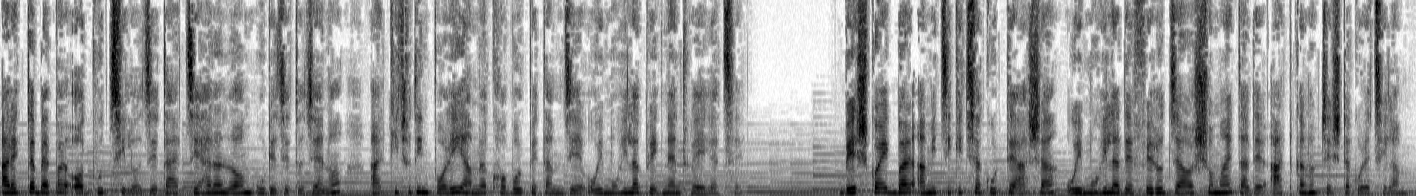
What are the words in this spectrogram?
আরেকটা ব্যাপার অদ্ভুত ছিল যে তার চেহারার রং উড়ে যেত যেন, আর কিছুদিন পরেই আমরা খবর পেতাম যে ওই মহিলা প্রেগন্যান্ট হয়ে গেছে। বেশ কয়েকবার আমি চিকিৎসা করতে আসা ওই মহিলাদের ফেরত যাওয়ার সময় তাদের আটকানোর চেষ্টা করেছিলাম।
